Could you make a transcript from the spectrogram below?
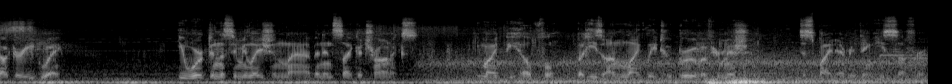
Dr. Igwe. He worked in the simulation lab and in psychotronics. He might be helpful, but he's unlikely to approve of your mission, despite everything he's suffered.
